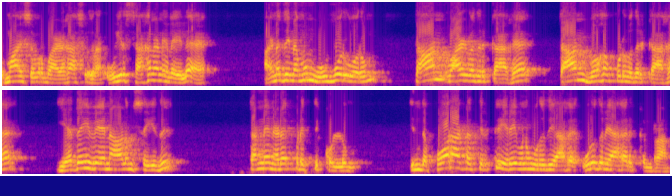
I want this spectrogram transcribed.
உமாவிஸ்வம் ரொம்ப அழகா சொல்கிறார் உயிர் சகல நிலையில அனுதினமும் ஒவ்வொருவரும் தான் வாழ்வதற்காக தான் போகப்படுவதற்காக எதை வேணாலும் செய்து தன்னை நடைப்படுத்திக் கொள்ளும். இந்த போராட்டத்திற்கு இறைவனும் உறுதியாக உறுதுணையாக இருக்கின்றான்.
